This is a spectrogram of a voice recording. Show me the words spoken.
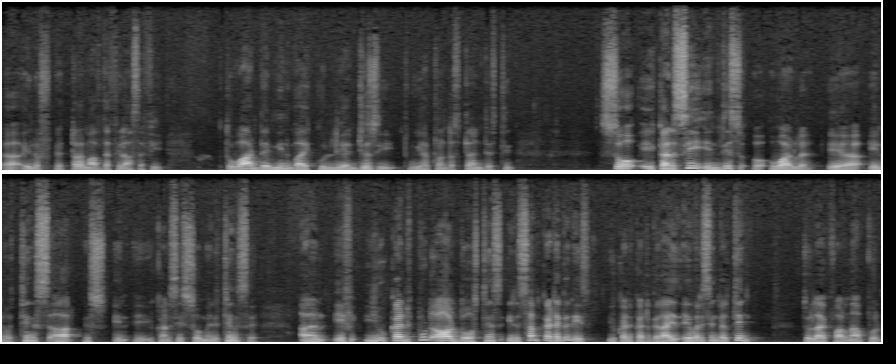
uh, you know, a term of the philosophy. So what they mean by kulli and juz'i, we have to understand this thing. So you can see in this world, uh, you know, things are, in, you can see so many things. And if you can put all those things in some categories, you can categorize every single thing. So like for example,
